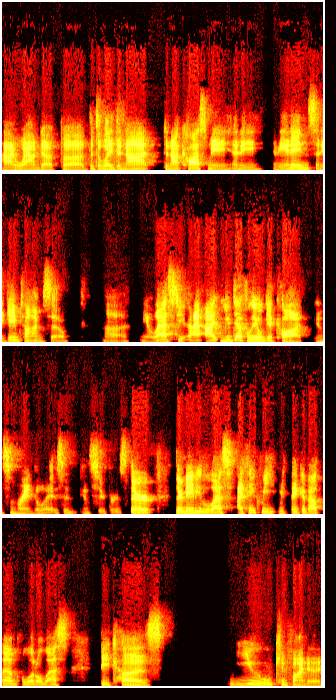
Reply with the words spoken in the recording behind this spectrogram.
i wound up uh, the delay did not did not cost me any any innings any game time so uh, you know last year I, I you definitely will get caught in some rain delays in, in supers. There there may be less i think we we think about them a little less because you can find a,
